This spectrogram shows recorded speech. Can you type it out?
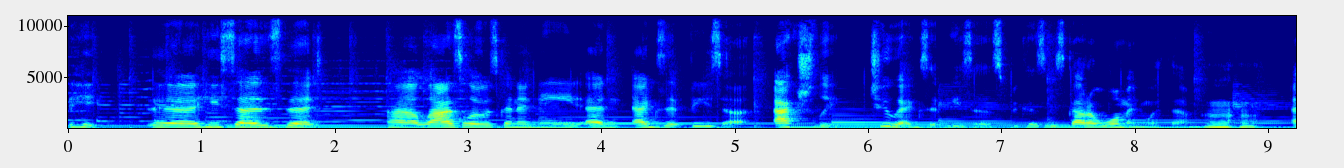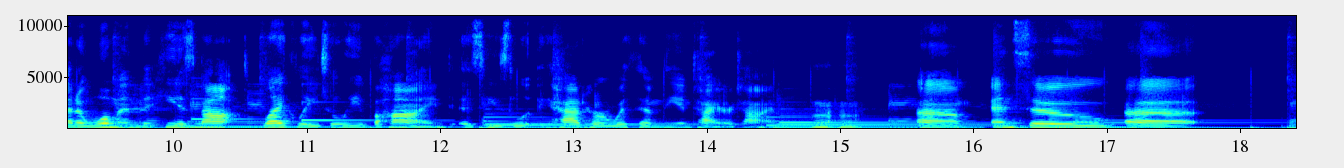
he uh, he says that uh, Laszlo is going to need an exit visa. Actually, two exit visas because he's got a woman with him, Mm-hmm. and a woman that he is not likely to leave behind, as he's l- had her with him the entire time. Mm-hmm. Um, and so uh,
